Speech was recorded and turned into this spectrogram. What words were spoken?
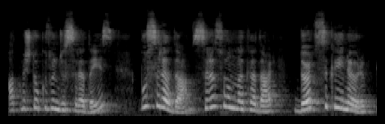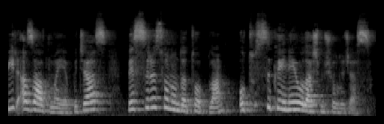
69. sıradayız. Bu sırada sıra sonuna kadar 4 sık iğne örüp bir azaltma yapacağız ve sıra sonunda toplam 30 sık iğneye ulaşmış olacağız.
